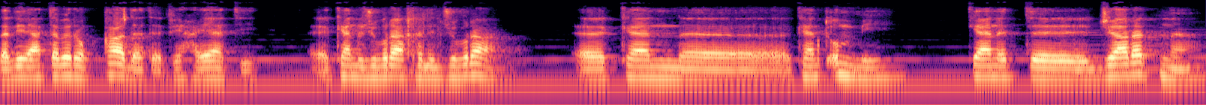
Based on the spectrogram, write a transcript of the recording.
الذين أعتبرهم قادة في حياتي. آه، كانوا جبران خليل جبران آه، كان كانت أمي. كانت جارتنا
